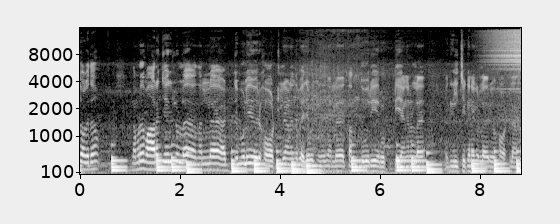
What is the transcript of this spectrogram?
സ്വാഗതം. നമ്മുടെ മാറഞ്ചേരിയിലുള്ള നല്ല അടിപൊളി ഒരു ഹോട്ടലാണ് ഇന്ന് പരിചയപ്പെടുന്നത്. നല്ല തന്തൂരി റൊട്ടി അങ്ങനെയുള്ള ഗ്രിൽ ചിക്കനൊക്കെ ഉള്ള ഒരു ഹോട്ടലാണ്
